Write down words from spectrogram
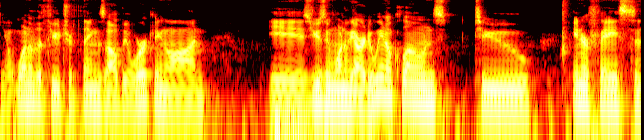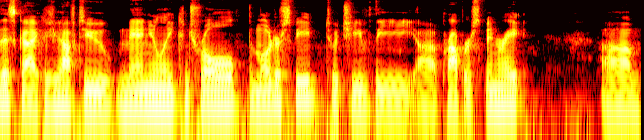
you know, one of the future things I'll be working on is using one of the Arduino clones to interface to this guy because you have to manually control the motor speed to achieve the uh, proper spin rate. Um,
